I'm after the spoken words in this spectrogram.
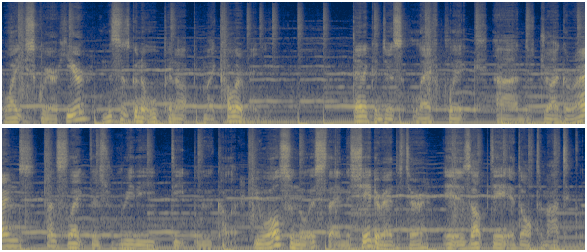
white square here, and this is going to open up my color menu. Then I can just left click and drag around and select this really deep blue colour. You will also notice that in the shader editor it is updated automatically.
